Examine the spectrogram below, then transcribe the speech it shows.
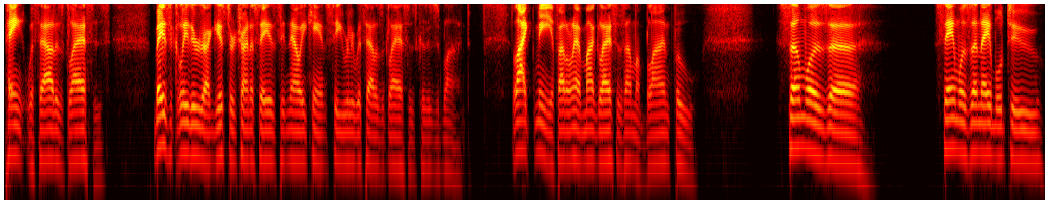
paint without his glasses. Basically, they're I guess they're trying to say is now he can't see really without his glasses because he's blind. Like me, if I don't have my glasses, I'm a blind fool. Some was uh, Sam was unable to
